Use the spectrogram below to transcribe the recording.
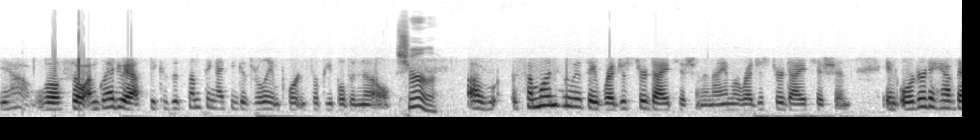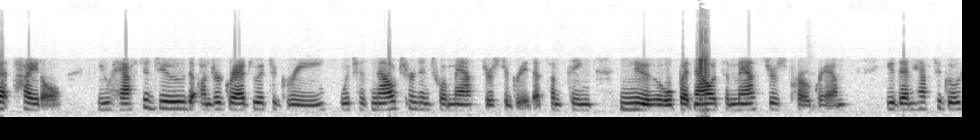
Yeah, well, so I'm glad you asked because it's something I think is really important for people to know. Sure. Uh, someone who is a registered dietitian, and I am a registered dietitian, in order to have that title, you have to do the undergraduate degree, which has now turned into a master's degree. That's something new, but now it's a master's program. You then have to go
